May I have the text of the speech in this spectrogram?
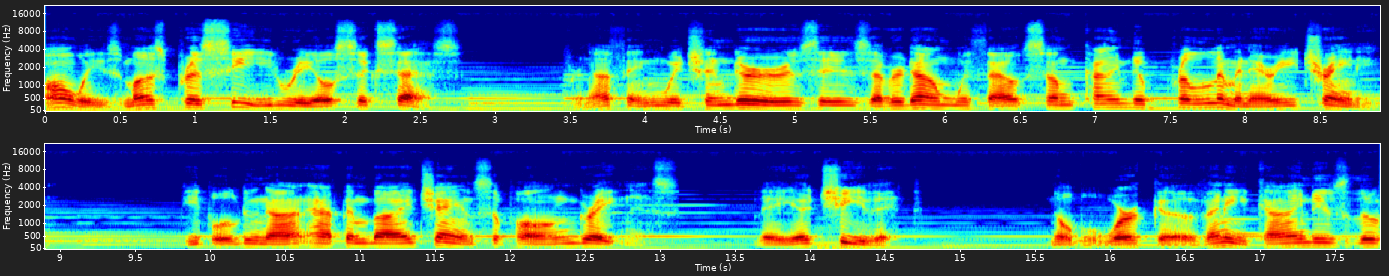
always must precede real success nothing which endures is ever done without some kind of preliminary training. People do not happen by chance upon greatness, they achieve it. Noble work of any kind is the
